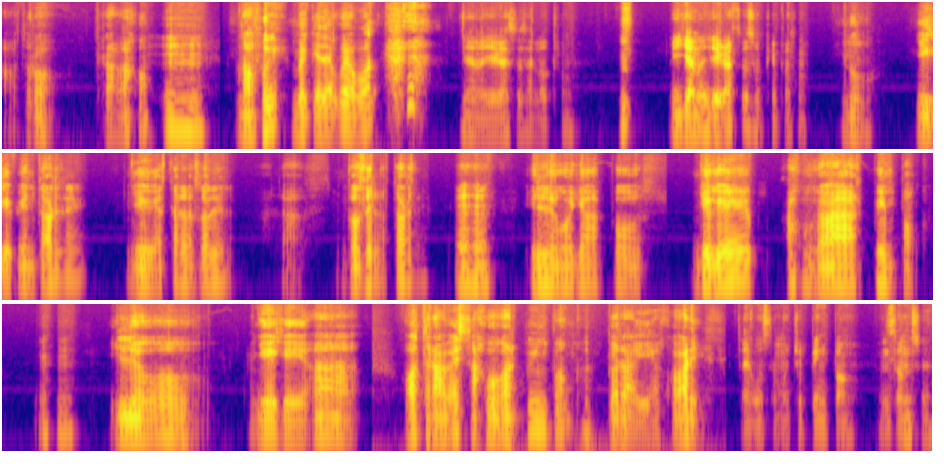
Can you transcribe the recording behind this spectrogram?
a otro trabajo. No fui, me quedé huevón. Ya no llegaste al otro. ¿Mm? ¿Y ya no llegaste o qué pasó? No, llegué bien tarde. Llegué hasta las, ole- las 2 de la tarde. Y luego ya pues llegué a jugar ping pong. Ujú. Y luego llegué a otra vez a jugar ping pong, pero ahí en Juárez. Te gusta mucho ping pong. Entonces,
